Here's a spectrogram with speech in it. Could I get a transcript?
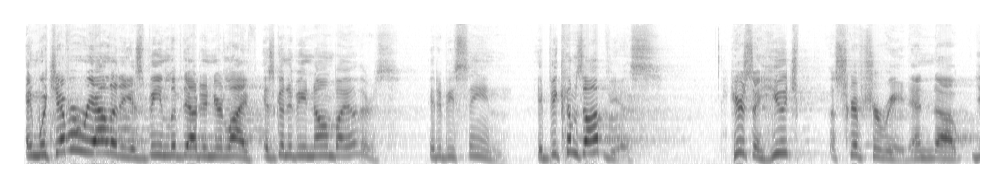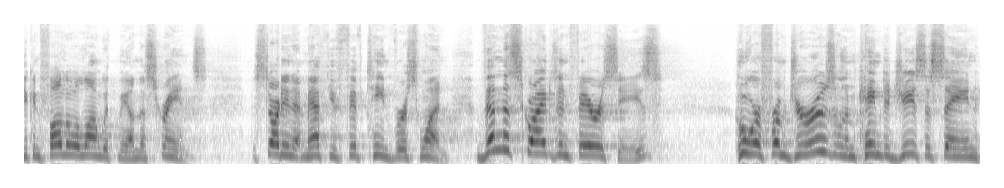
And whichever reality is being lived out in your life is going to be known by others, it'll be seen. It becomes obvious. Here's a huge scripture read, and uh, you can follow along with me on the screens. Starting at Matthew 15, verse 1. Then the scribes and Pharisees who were from Jerusalem came to Jesus saying,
